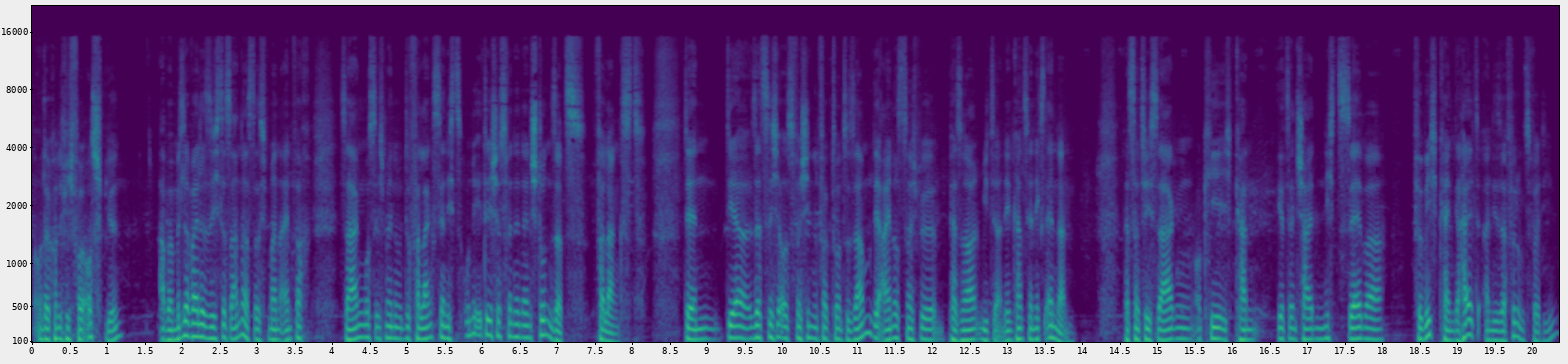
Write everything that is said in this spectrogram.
und da konnte ich mich voll ausspielen. Aber mittlerweile sehe ich das anders, dass ich man einfach sagen muss, ich meine, du verlangst ja nichts Unethisches, wenn du deinen Stundensatz verlangst. Denn der setzt sich aus verschiedenen Faktoren zusammen. Der eine ist zum Beispiel Personal an den kannst du ja nichts ändern. Kannst natürlich sagen, okay, ich kann jetzt entscheiden, nichts selber für mich kein Gehalt an dieser Füllung zu verdienen.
